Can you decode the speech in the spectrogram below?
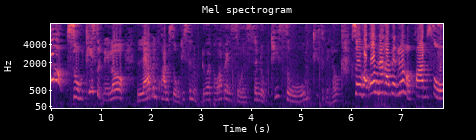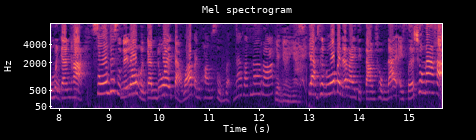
มากๆสูงที่สุดในโลก แล้วเป็นความสูงที่สนุกด้วย เพราะว่าเป็นสวนสนุกที่สูงที่สุดในโลกค่ะ ส่วนของอุ้มนะคะเป็นเรื่องของความสูงเหมือนกันค่ะ สูงที่สุดในโลกเหมือนกันด้วย แต่ว่าเป็นความสูงแบบน่ารักน่ารัก ยังไงอะ อยากจะรู้ว่าเป็นอะไรติดตามชมได้ไอเซิร์ชช่วงหน้าค่ะ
